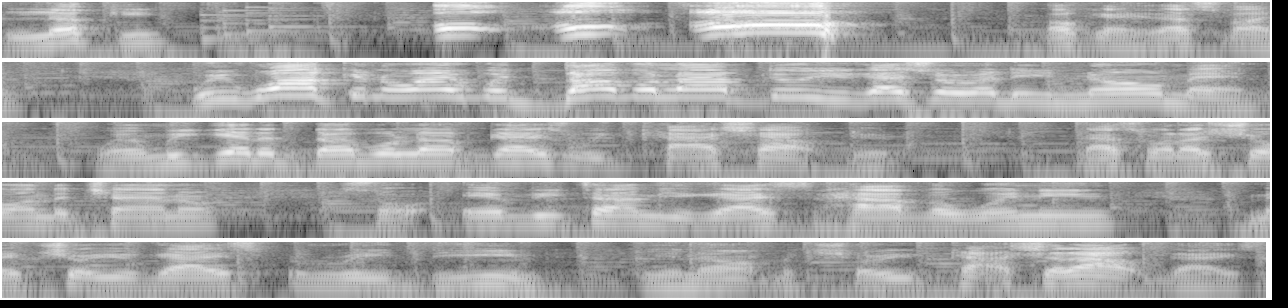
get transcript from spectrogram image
Lucky. Oh, oh, oh! Okay, that's fine. We walking away with double up, dude. You guys already know, man. When we get a double up, guys, we cash out, dude. That's what I show on the channel. So every time you guys have a winning, make sure you guys redeem, you know? Make sure you cash it out, guys.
